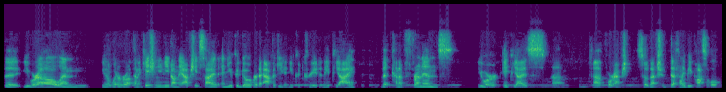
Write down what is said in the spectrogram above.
the URL and you know whatever authentication you need on the AppSheet side, and you could go over to Apigee and you could create an API that kind of front ends your APIs um, uh, for AppSheet. So that should definitely be possible.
